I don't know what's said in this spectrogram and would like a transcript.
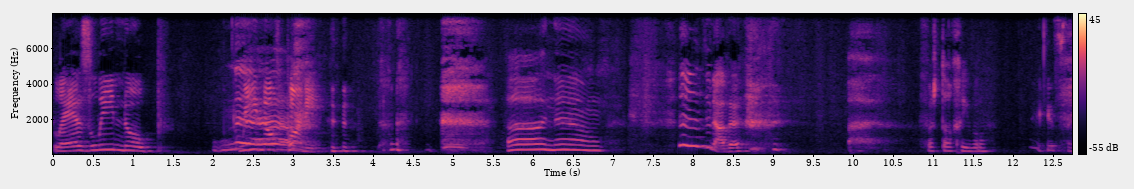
Leslie Nope. Queen of Pony. Ah, não. De nada. Foste horrível. Eu sei.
